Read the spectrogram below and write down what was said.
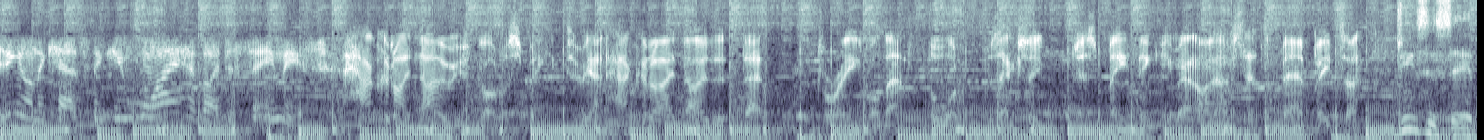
sitting on the couch thinking, why have I just seen this? How could I know if God was speaking to me? How could I know that that dream or that thought was actually just me thinking about, oh, I just had some bad pizza? Jesus said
